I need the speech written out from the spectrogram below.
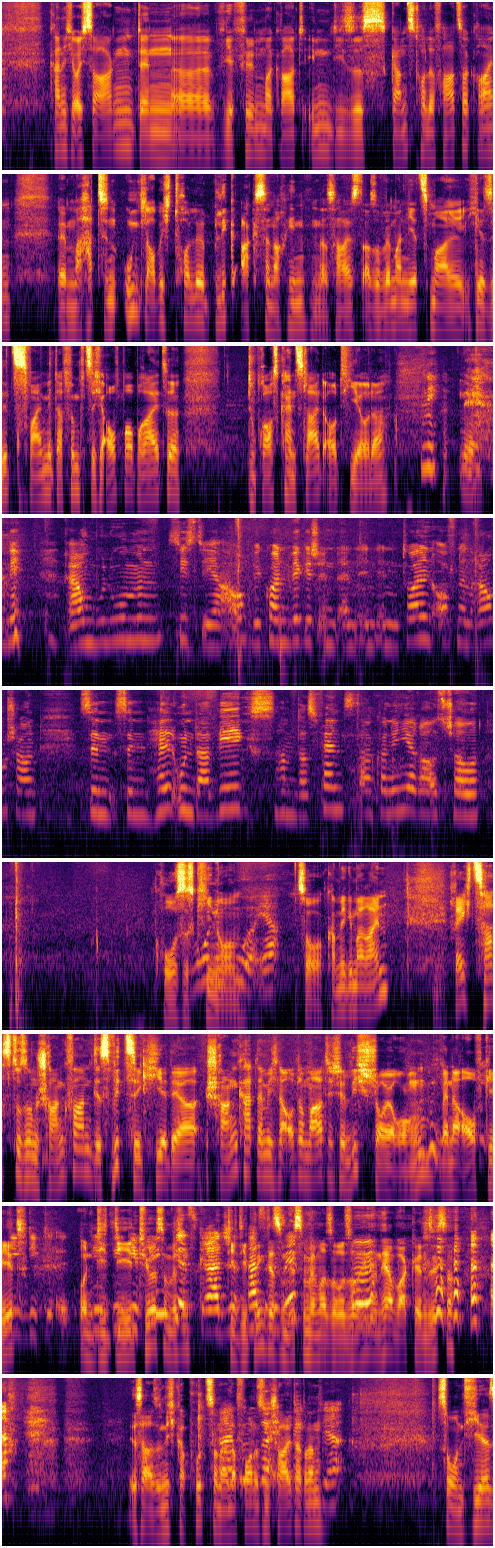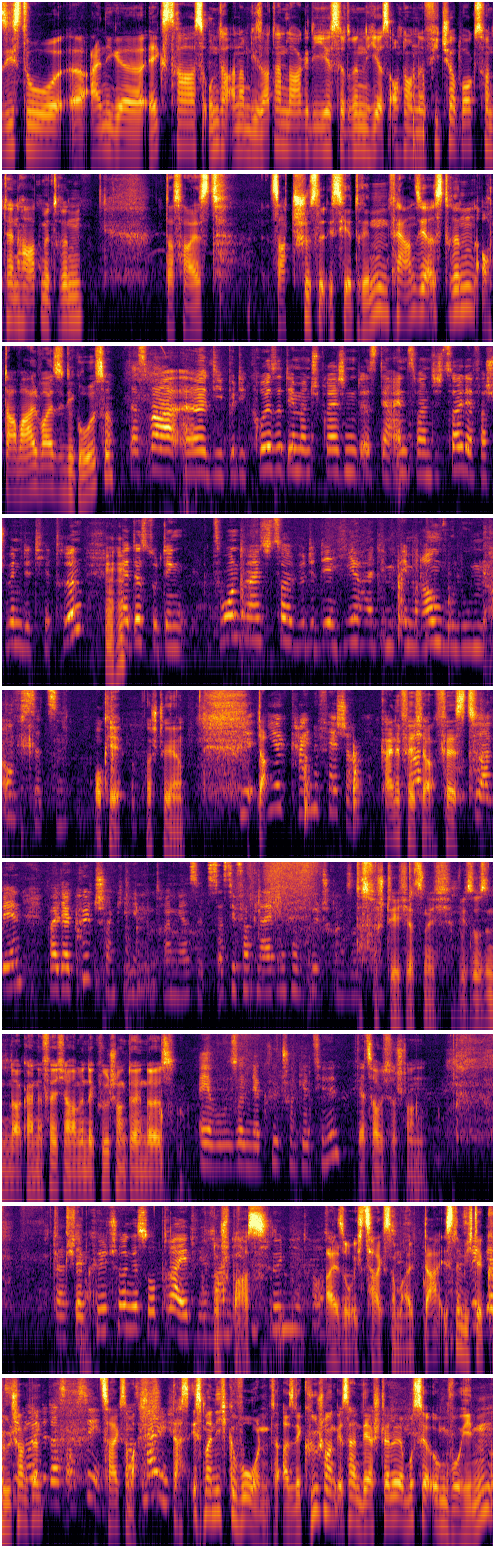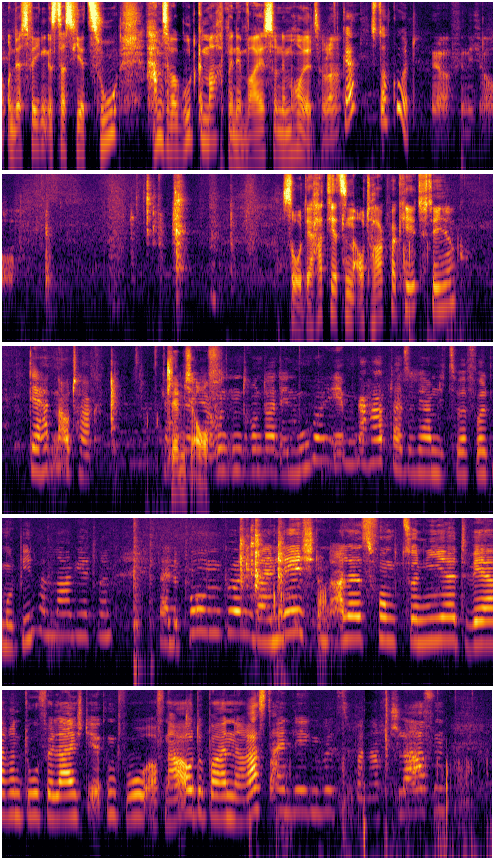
Kann ich euch sagen, denn äh, wir filmen mal gerade in dieses ganz tolle Fahrzeug rein. Äh, man hat eine unglaublich tolle Blickachse nach hinten. Das heißt, also wenn man jetzt mal hier sitzt, 2,50 Meter Aufbaubreite, du brauchst kein Slideout hier, oder? Nee, Nee. nee. Raumvolumen siehst du ja auch. Wir konnten wirklich in, in, in einen tollen offenen Raum schauen. Sind, sind hell unterwegs, haben das Fenster, können hier rausschauen. Großes Wohnen Kino. pur, ja. So, komm, wir gehen mal rein. Rechts hast du so eine Schrankwand. Das ist witzig hier, der Schrank hat nämlich eine automatische Lichtsteuerung, wenn er aufgeht. Die- die- die- und die, die- Tür ist so ein bisschen, die, die blinkt jetzt ein bisschen, wenn wir so, so hin und her wackeln, siehst du? Ist also nicht kaputt, sondern da vorne ist ein Schalter drin. Ja. So, und hier siehst du äh, einige Extras, unter anderem die SAT-Anlage, die hier ist da drin. Hier ist auch noch eine Featurebox von Ten Hard mit drin. Das heißt, SAT-Schüssel ist hier drin, Fernseher ist drin, auch da wahlweise die Größe. Das war äh, die, die Größe dementsprechend ist der 21 Zoll, der verschwindet hier drin. Mhm. Hättest du den 32 Zoll, würde der hier halt im, im Raumvolumen aufsitzen. Okay, verstehe. Hier, hier keine Fächer. Keine Fächer, fest. Zu erwähnen, weil der Kühlschrank hier hinten dran ja sitzt. Das ist die Verkleidung vom Kühlschrank. sitzt. Das verstehe ich jetzt nicht. Wieso sind da keine Fächer, wenn der Kühlschrank dahinter ist? Ey, wo soll denn der Kühlschrank jetzt hier hin? Jetzt habe ich verstanden. Das, der Kühlschrank ist so breit. Wir waren Spaß. Also, ich zeig's nochmal. Da ist nämlich der dass Kühlschrank die drin. Leute Das, auch sehen. Zeig's nochmal. Das ist man nicht gewohnt. Also der Kühlschrank ist an der Stelle, der muss ja irgendwo hin und deswegen ist das hier zu. Haben sie aber gut gemacht mit dem Weiß und dem Holz, oder? Gell? Ist doch gut. Ja, finde ich auch. So, der hat jetzt ein Autarkpaket, der hier. Der hat einen Autark. Klär mich hat ja auf. unten drunter den Mover eben gehabt. Also wir haben die 12 Volt Mobilanlage hier drin. Deine Pumpen, dein Licht und alles funktioniert, während du vielleicht irgendwo auf einer Autobahn eine Rast einlegen willst, über Nacht schlafen.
